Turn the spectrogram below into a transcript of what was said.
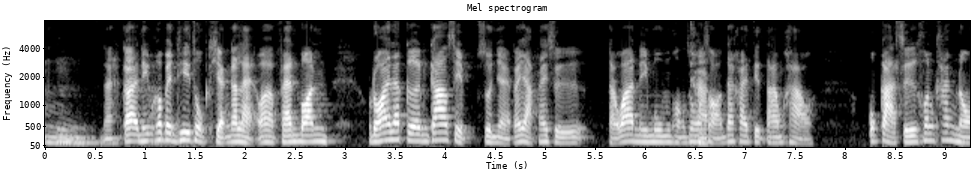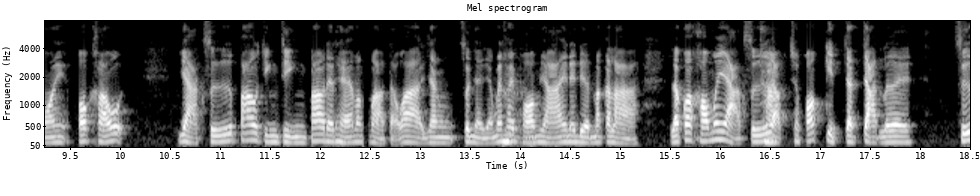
อืมอืมนะก็อันนี้ก็เป็นที่ถกเถียงกันแหละว่าแฟนบอลร้อยละเกิน 90 ส่วนใหญ่ก็อยากให้ซื้อ แต่ว่าในมุมของสโมสรถ้าใครติดตามข่าว โอกาสซื้อค่อนข้างน้อย เพราะเขาอยากซื้อเป้าจริง ๆ เป้าแท้ๆมากกว่าแต่ว่ายังส่วนใหญ่ยังไม่ค่อยพร้อมย้ายในเดือนมกราแล้วก็เขาไม่อยากซื้อครับแบบเฉพาะกิจจัดๆเลย ซื้อ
